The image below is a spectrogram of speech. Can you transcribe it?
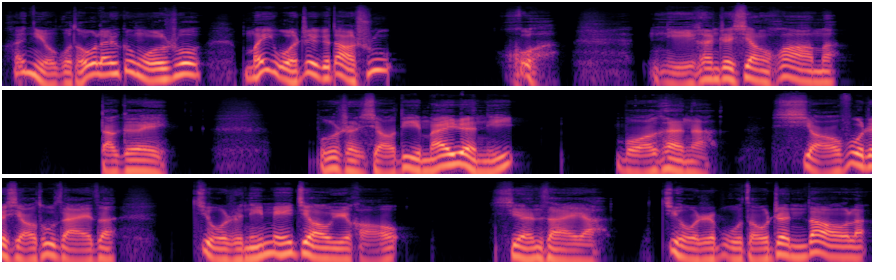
还扭过头来跟我说：“没我这个大叔。”嚯，你看这像话吗？大哥，不是小弟埋怨你。我看啊，小富这小兔崽子，就是您没教育好，现在呀，就是不走正道了。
